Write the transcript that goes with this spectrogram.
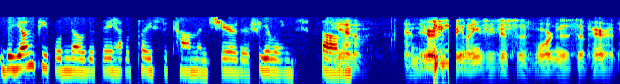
the young people know that they have a place to come and share their feelings. Um, yeah, and their feelings are just as important as the parents.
